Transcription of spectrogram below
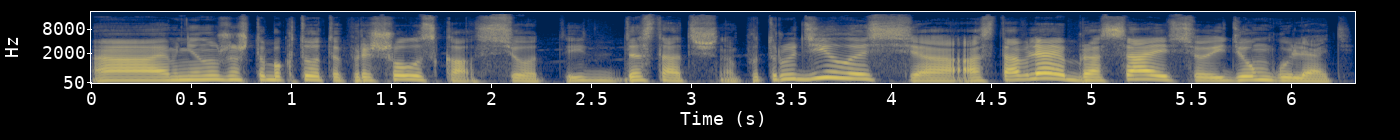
А, Мне нужно, чтобы кто-то пришел и сказал, все, ты достаточно потрудилась, а, оставляй, бросай, все, идем гулять.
